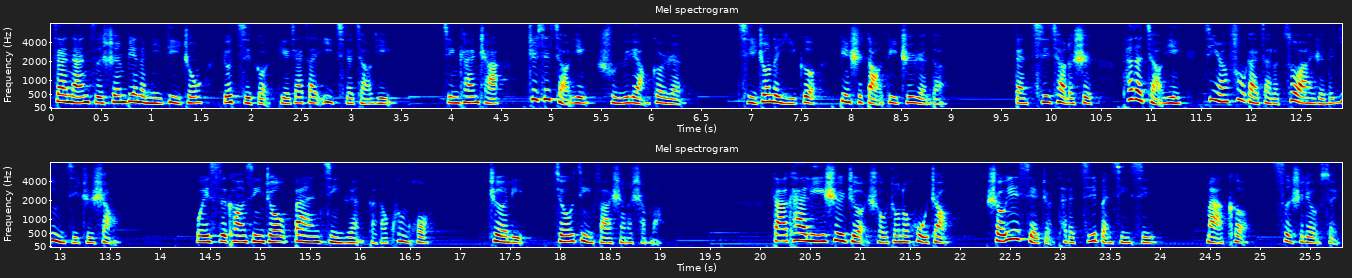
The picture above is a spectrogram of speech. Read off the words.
在男子身边的泥地中有几个叠加在一起的脚印，经勘查，这些脚印属于两个人，其中的一个便是倒地之人的。但蹊跷的是，他的脚印竟然覆盖在了作案人的印记之上。威斯康星州办案警员感到困惑：这里究竟发生了什么？打开离世者手中的护照。首页写着他的基本信息：马克，四十六岁。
